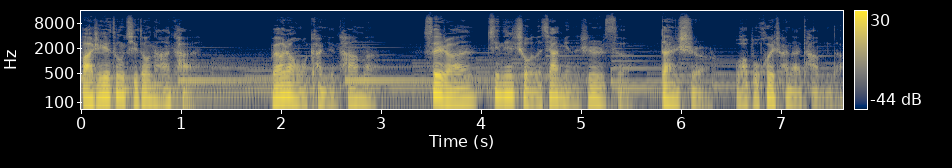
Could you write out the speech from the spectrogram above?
把这些东西都拿开，不要让我看见他们。虽然今天是我的加冕的日子，但是我不会穿戴他们的，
